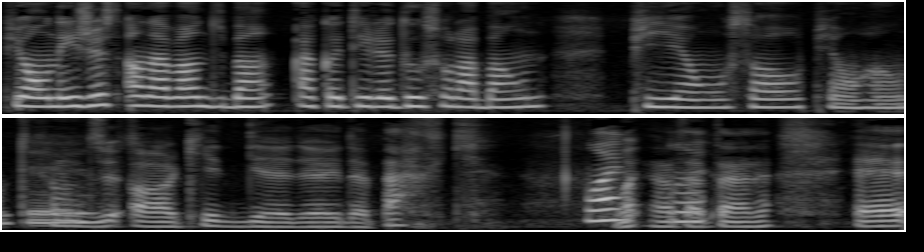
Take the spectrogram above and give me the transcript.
Puis on est juste en avant du banc, à côté le dos sur la bande. Puis on sort, puis on rentre. euh, Comme du hockey de, de, de parc. Ouais. Euh,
